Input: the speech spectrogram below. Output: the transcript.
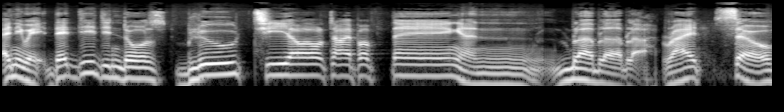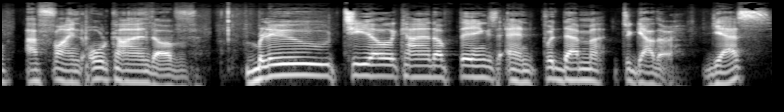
anyway they did in those blue teal type of thing and blah blah blah right? So i find all kind of blue teal kind of things and put them together. Yes?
